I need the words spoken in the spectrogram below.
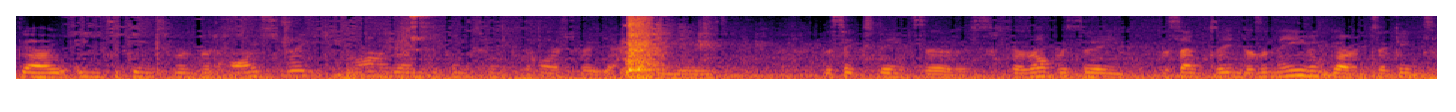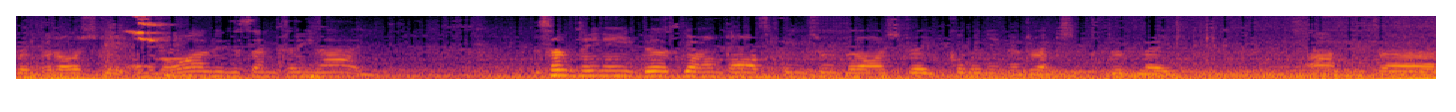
go into Kingsford High Street. If you want to go into Kingsford High Street, you have to use the 16 service. Because obviously, the 17 doesn't even go into Kingsford High Street anymore, only the 17A. The 17E does go on past Kingsford High Street, coming in the direction to Dudley. And, uh,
